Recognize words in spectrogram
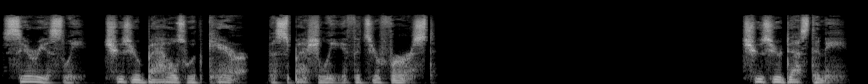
Seriously, choose your battles with care, especially if it's your first. Choose your destiny,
